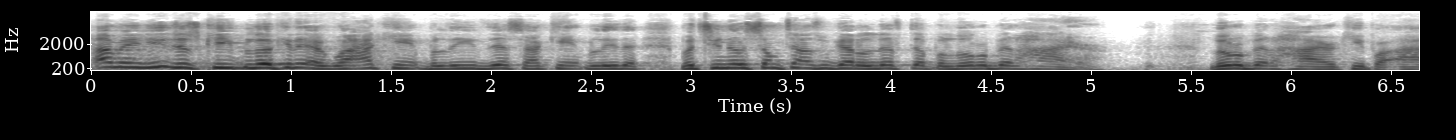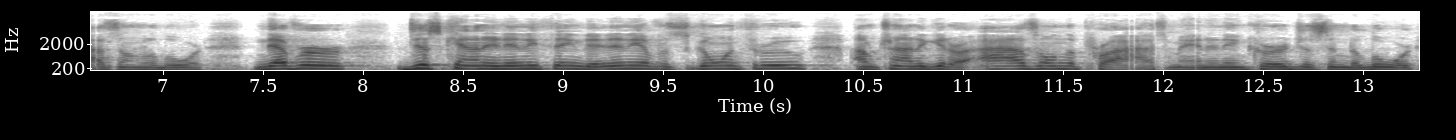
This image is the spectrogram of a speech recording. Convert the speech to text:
I mean, you just keep looking at, well, I can't believe this, I can't believe that. But you know, sometimes we got to lift up a little bit higher a little bit higher, keep our eyes on the Lord. Never discounting anything that any of us going through. I'm trying to get our eyes on the prize, man, and encourage us in the Lord.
